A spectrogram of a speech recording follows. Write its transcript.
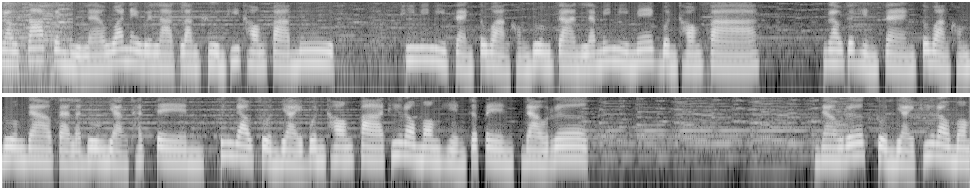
เราทราบกันอยู่แล้วว่าในเวลากลางคืนที่ท้องฟ้ามืด ที่ไม่มีแสงสว่างของดวงจันทร์และไม่มีเมฆบนท้องฟ้า เราจะเห็นแสงสว่างของดวงดาวแต่ละดวงอย่างชัดเจน ซึ่งดาวส่วนใหญ่บนท้องฟ้าที่เรามองเห็นจะเป็นดาวฤกษ์ดาวฤกษ์ส่วนใหญ่ที่เรามอง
